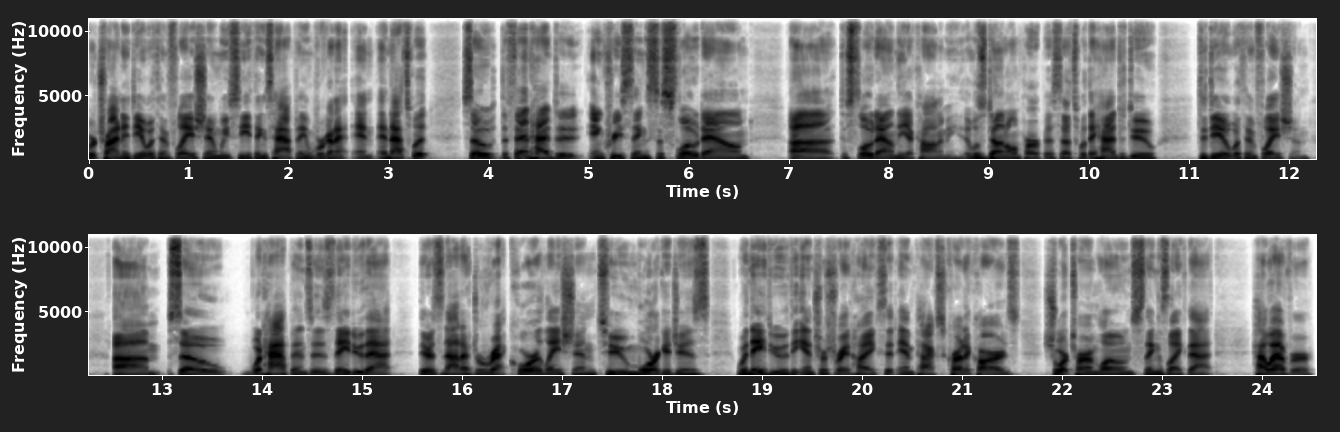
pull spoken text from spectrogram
We're trying to deal with inflation. We see things happening. We're gonna and and that's what. So the Fed had to increase things to slow down uh, to slow down the economy. It was done on purpose. That's what they had to do to deal with inflation. Um, so what happens is they do that. There's not a direct correlation to mortgages. When they do the interest rate hikes, it impacts credit cards, short term loans, things like that. However,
